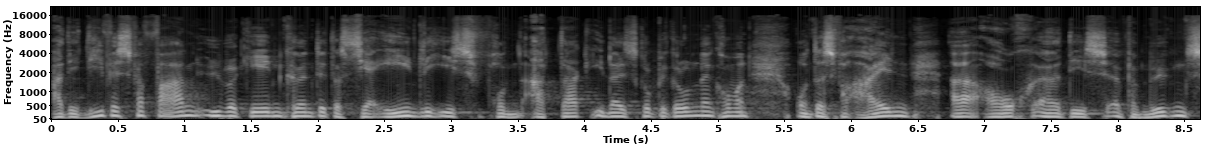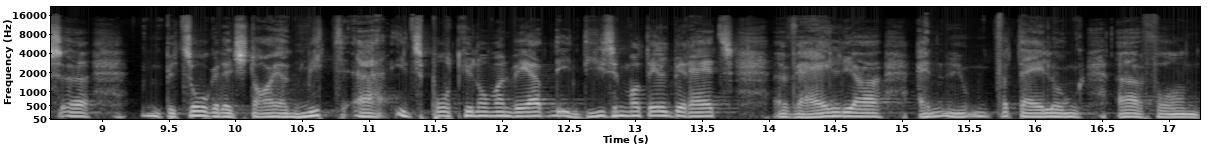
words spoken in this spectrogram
additives Verfahren übergehen könnte, das sehr ähnlich ist von ATTAC Inhaltsgruppe Grundeinkommen und dass vor allem äh, auch äh, die vermögensbezogenen Steuern mit ins Boot genommen werden in diesem Modell bereits, weil ja eine Umverteilung von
